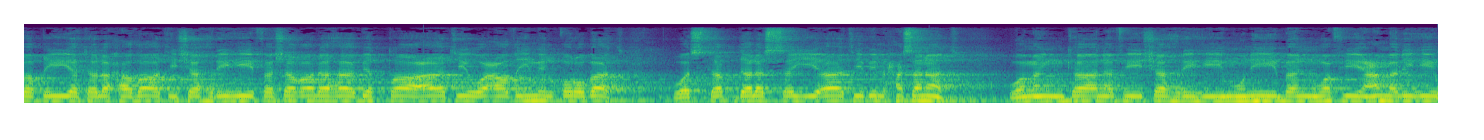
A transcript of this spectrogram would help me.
بقية لحظات شهره فشغلها بالطاعات وعظيم القربات واستبدل السيئات بالحسنات. ومن كان في شهره منيبا وفي عمله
